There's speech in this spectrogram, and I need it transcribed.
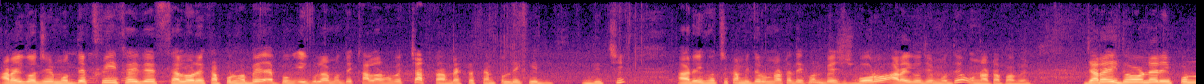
আড়াই গজের মধ্যে ফ্রি সাইজের সালোয়ারের কাপড় হবে এবং এইগুলোর মধ্যে কালার হবে চারটা। আমরা একটা স্যাম্পল দেখিয়ে দিচ্ছি। আর এই হচ্ছে কামিজের ওনাটা দেখুন, বেশ বড় আড়াই গজের মধ্যে ওনাটা পাবেন। যারা এই ধরনের এই পণ্য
